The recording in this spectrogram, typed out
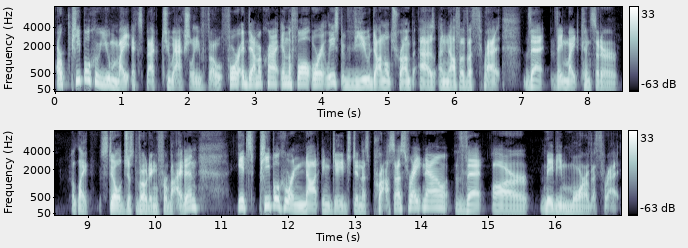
are people who you might expect to actually vote for a Democrat in the fall, or at least view Donald Trump as enough of a threat that they might consider like still just voting for Biden. It's people who are not engaged in this process right now that are maybe more of a threat.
